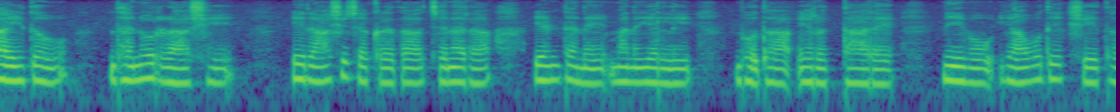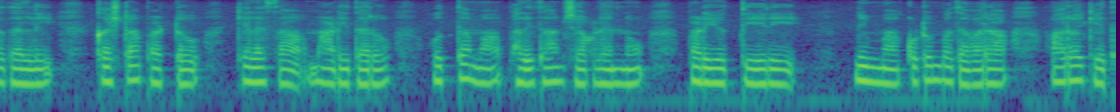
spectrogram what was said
ಐದು ಧನುರ್ರಾಶಿ. ಈ ರಾಶಿಚಕ್ರದ ಜನರ ಎಂಟನೇ ಮನೆಯಲ್ಲಿ ಬುಧ ಇರುತ್ತಾರೆ. ನೀವು ಯಾವುದೇ ಕ್ಷೇತ್ರದಲ್ಲಿ ಕಷ್ಟಪಟ್ಟು ಕೆಲಸ ಮಾಡಿದರೂ ಉತ್ತಮ ಫಲಿತಾಂಶಗಳನ್ನು ಪಡೆಯುತ್ತೀರಿ. ನಿಮ್ಮ ಕುಟುಂಬದವರ ಆರೋಗ್ಯದ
